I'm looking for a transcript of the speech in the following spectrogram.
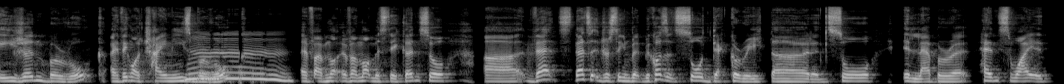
Asian Baroque, I think, or Chinese Baroque, mm. if I'm not if I'm not mistaken. So uh, that's that's interesting bit because it's so decorated and so elaborate. Hence why it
